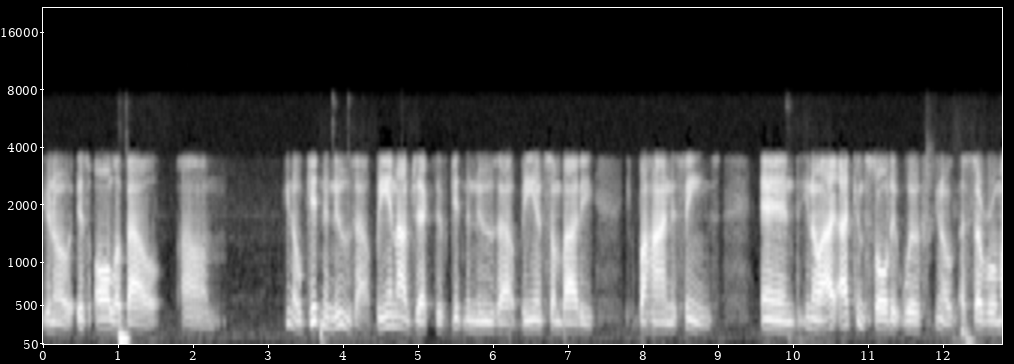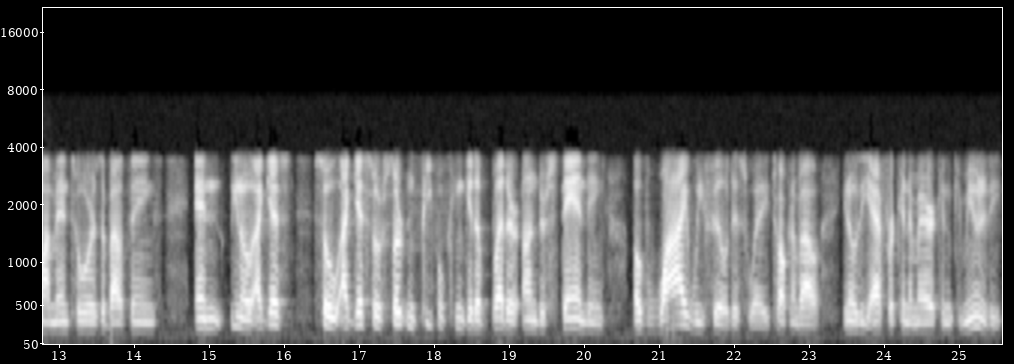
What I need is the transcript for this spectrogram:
you know, it's all about um, you know getting the news out, being objective, getting the news out, being somebody behind the scenes. And you know, I, I consulted with you know several of my mentors about things, and you know, I guess so. I guess so certain people can get a better understanding of why we feel this way. Talking about you know the African American community.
